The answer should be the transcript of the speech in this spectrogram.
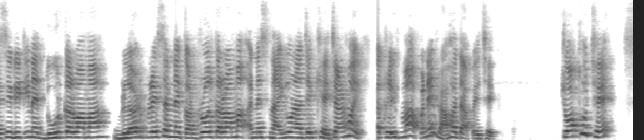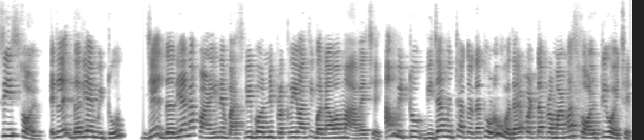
એસિડિટીને દૂર કરવામાં બ્લડ પ્રેશરને કંટ્રોલ કરવામાં અને સ્નાયુઓના જે ખેંચાણ હોય, તકલીફમાં આપણને રાહત આપે છે. ચોથું છે સી સોલ્ટ એટલે દરિયાઈ મીઠું, જે દરિયાના પાણીને બાષ્પીભવનની પ્રક્રિયામાંથી બનાવવામાં આવે છે. આ મીઠું બીજા મીઠા કરતા થોડું વધારે પડતા પ્રમાણમાં સોલ્ટી હોય છે.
